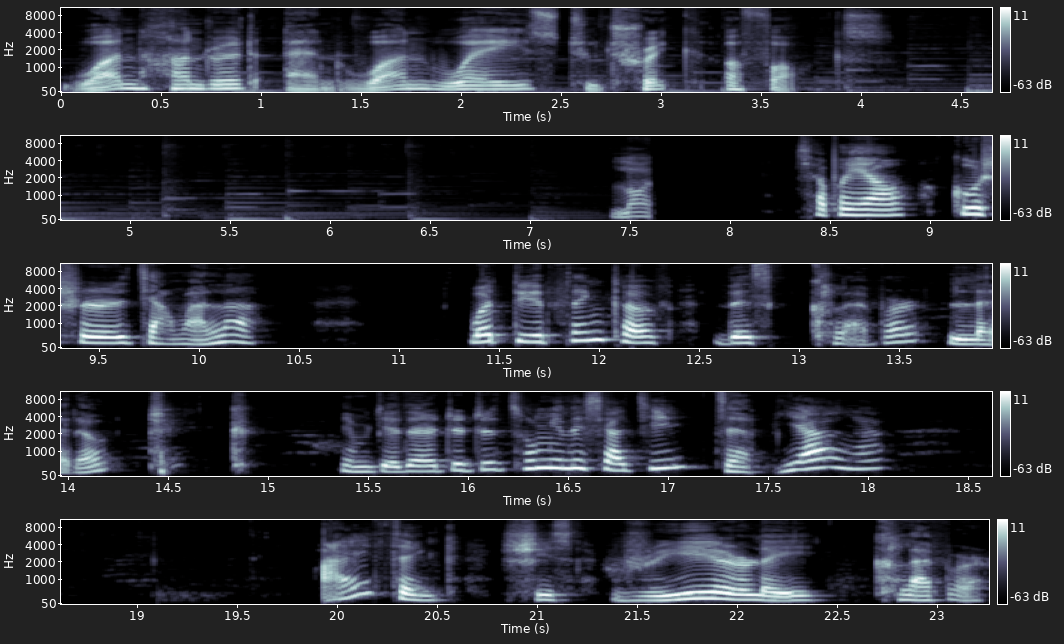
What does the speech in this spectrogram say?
101 Ways to Trick a fox what do you think of this clever little trick？你们觉得这只聪明的小鸡怎么样啊？I think she's really clever。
